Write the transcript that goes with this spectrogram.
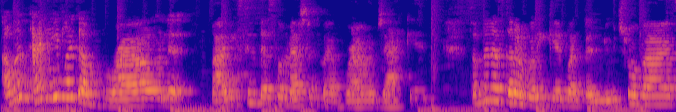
I would I need like a brown bodysuit that's gonna match with my brown jacket. Something that's gonna really give like the neutral vibes.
